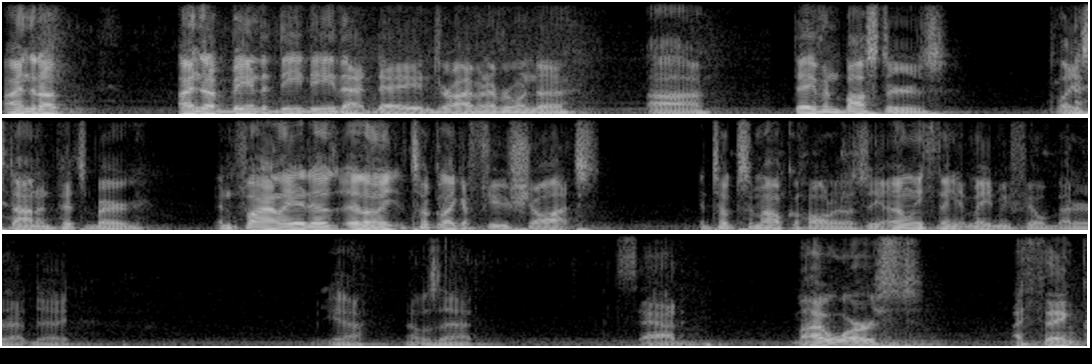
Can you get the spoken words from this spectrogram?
I ended up I ended up being to DD that day and driving everyone to uh, Dave and Buster's place down in Pittsburgh. And finally, it, was, it only it took like a few shots. It took some alcohol. Was the only thing that made me feel better that day. But yeah, that was that. sad. My worst, I think.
